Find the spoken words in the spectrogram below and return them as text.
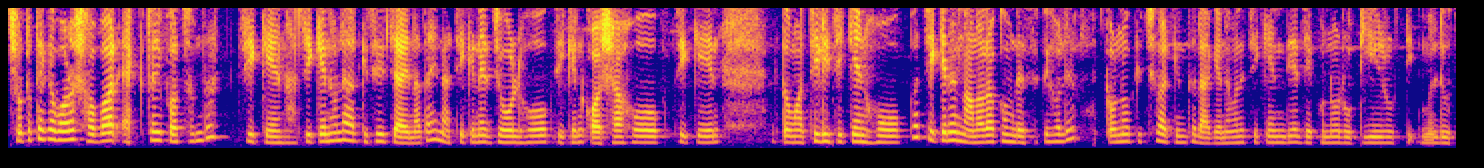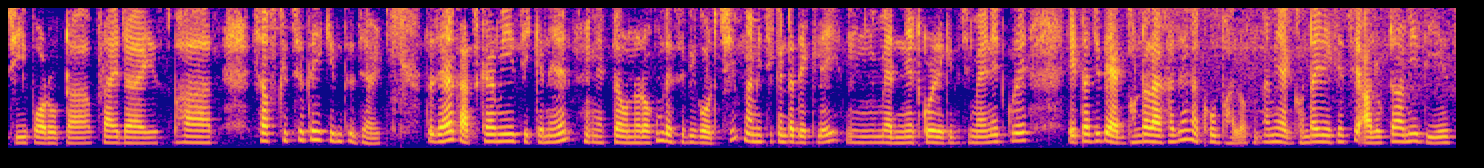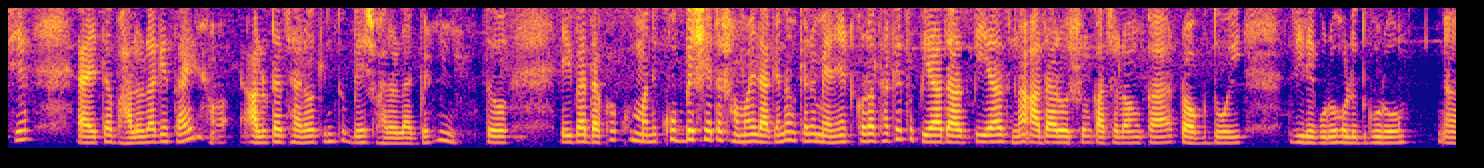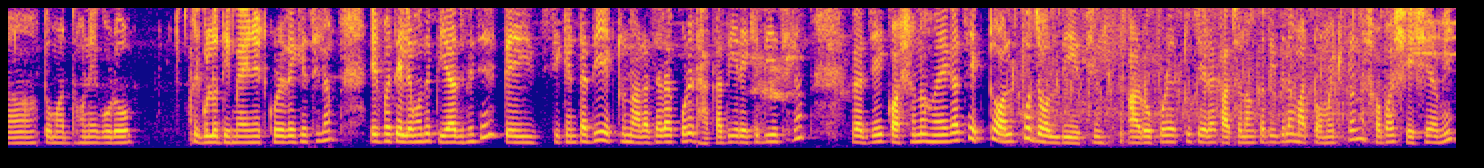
ছোট থেকে বড় সবার একটাই পছন্দ চিকেন। চিকেন হলে আর কিছুই চাই না, তাই না? চিকেনের ঝোল হোক, চিকেন কষা হোক, চিকেন তোমার চিলি চিকেন হোক বা চিকেনের নানা রকম রেসিপি হলে কোনো কিছু আর কিন্তু লাগে না। মানে চিকেন দিয়ে যে কোনো রুটি রুটি, লুচি, পরোটা ফ্রাইড রাইস ভাত সব কিছুতেই কিন্তু যায় তো যাই হোক, আজকে আমি চিকেনের একটা অন্যরকম রেসিপি করছি। আমি চিকেনটা দেখলেই ম্যারিনেট করে রেখে দিচ্ছি ম্যারিনেট করে এটা যদি এক ঘণ্টা রাখা যায় না, খুব ভালো। আমি এক ঘন্টায় রেখেছি। আলুটা আমি দিয়েছি এটা ভালো লাগে তাই, আলুটা ছাড়াও কিন্তু বেশ ভালো লাগবে, হুম। তো এইবার দেখো খুব মানে খুব বেশি এটা সময় লাগে না, কেন ম্যারিনেট করা থাকে তো পেঁয়াজ পেঁয়াজ না, আদা, রসুন, কাঁচা লঙ্কা, টক দই, জিরে গুঁড়ো, হলুদ গুঁড়ো তোমার ধনে গুঁড়ো এগুলো দিয়ে ম্যারিনেট করে রেখেছিলাম। এরপর তেলের মধ্যে পেঁয়াজ ভেজে এই চিকেনটা দিয়ে একটু নাড়াচাড়া করে ঢাকা দিয়ে রেখে দিয়েছিলাম। এবার যেই কষানো হয়ে গেছে, একটু অল্প জল দিয়েছি। আর ওপরে একটু চেরা কাঁচা লঙ্কা দিয়ে দিলাম। আর টমেটোটা না সবার শেষে আমি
